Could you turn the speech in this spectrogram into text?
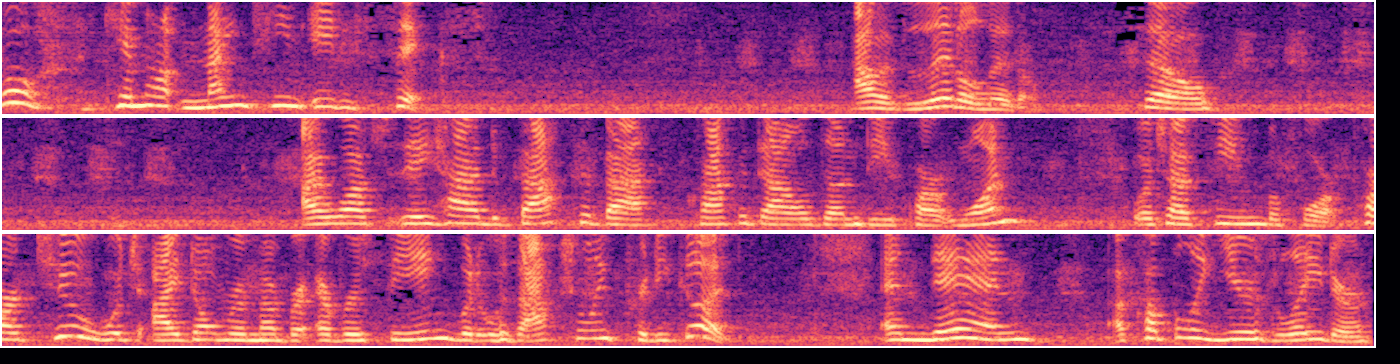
Oh, it came out in 1986. I was little, little. So I watched, they had back-to-back -back Crocodile Dundee Part 1, which I've seen before. Part 2, which I don't remember ever seeing, but it was actually pretty good. And then a couple of years later,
